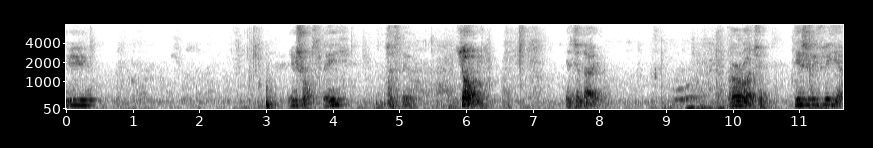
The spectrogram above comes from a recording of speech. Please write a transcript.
і, і шостий частину. Сьомий. Я читаю. Пророче, ти ж Віфлієм,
